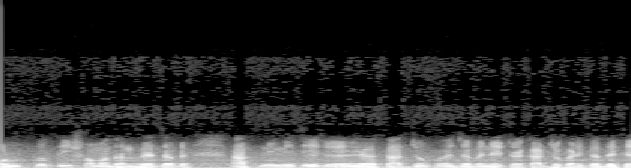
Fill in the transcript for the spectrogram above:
অল্পতেই সমাধান হয়ে যাবে। আপনি নিজে তাজ্জব হয়ে যাবেন এটার কার্যকারিতা দেখে।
